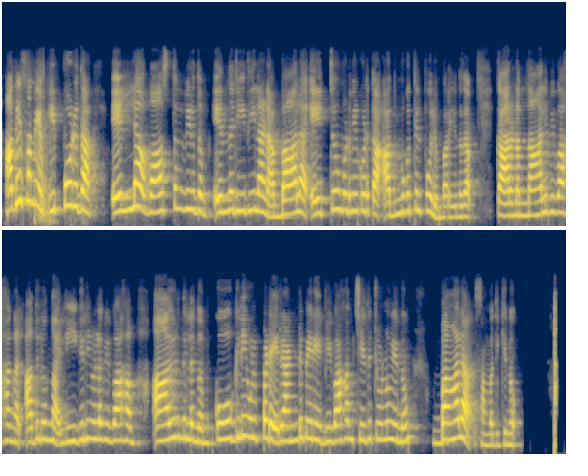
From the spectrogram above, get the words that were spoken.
അതേസമയം ഇപ്പോഴിതാ എല്ലാ വാസ്തവ വിരുദ്ധം എന്ന രീതിയിലാണ് ബാല ഏറ്റവും ഒടുവിൽ കൊടുത്ത അഭിമുഖത്തിൽ പോലും പറയുന്നത്. കാരണം നാല് വിവാഹങ്ങൾ അതിലൊന്ന് ലീഗലിയുള്ള വിവാഹം ആയിരുന്നില്ലെന്നും കോഹ്ലി ഉൾപ്പെടെ രണ്ടുപേരെ വിവാഹം ചെയ്തിട്ടുള്ളൂ എന്നും ബാല സമ്മതിക്കുന്നു.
